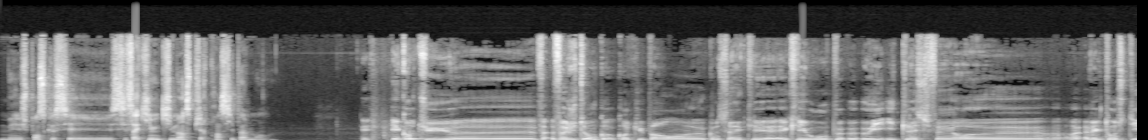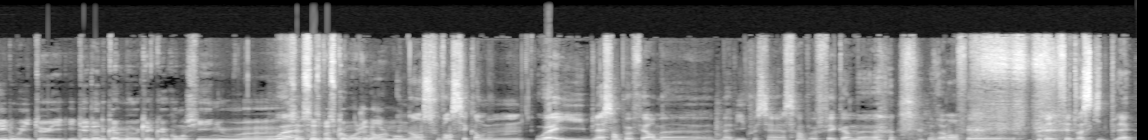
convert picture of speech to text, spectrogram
Mais je pense que c'est ça qui, qui m'inspire principalement. Et, quand tu, euh, enfin justement, quand, tu pars euh, comme ça avec les, avec les groupes, eux, ils te laissent faire euh, avec ton style ou ils te, ils te donnent quand même quelques consignes ou ça, se passe comment généralement? Non, souvent c'est quand même, ouais, ils me laissent un peu faire ma, ma vie quoi. C'est un peu fait comme vraiment fais, fais, toi ce qui te plaît.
